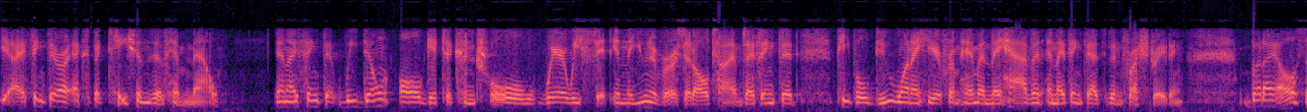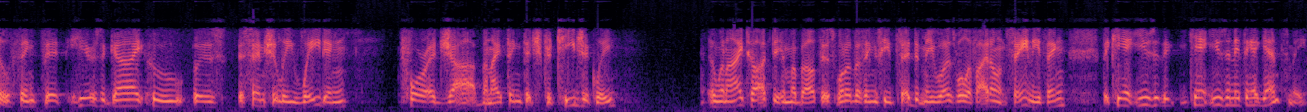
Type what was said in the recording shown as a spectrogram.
yeah, I think there are expectations of him now. And I think that we don't all get to control where we fit in the universe at all times. I think that people do want to hear from him, and they haven't, and I think that's been frustrating. But I also think that here's a guy who was essentially waiting for a job, and I think that strategically, when I talked to him about this, one of the things he'd said to me was, "Well, if I don't say anything, they can't use it. You can't use anything against me."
